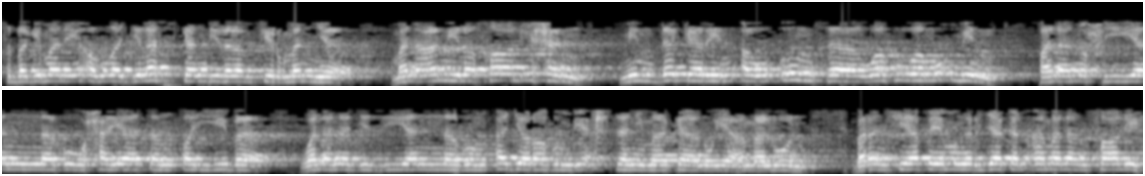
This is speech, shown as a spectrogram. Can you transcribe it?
Sebagaimana yang Allah jelaskan di dalam firman-Nya man amila salihan min dzakarin aw unsa wa huwa mu'min falanuhyiyannahu hayatan tayyiba wa lanajziyannahum ajrahum bi ahsani ma kanu ya'malun. Barang siapa yang mengerjakan amalan salih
